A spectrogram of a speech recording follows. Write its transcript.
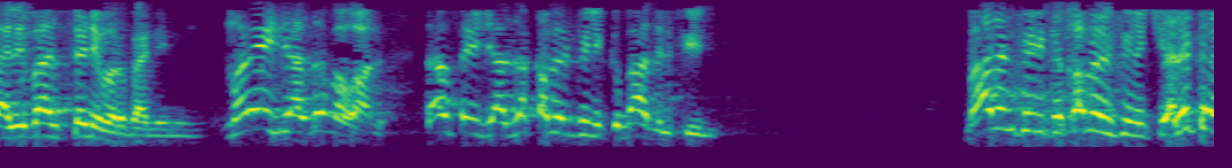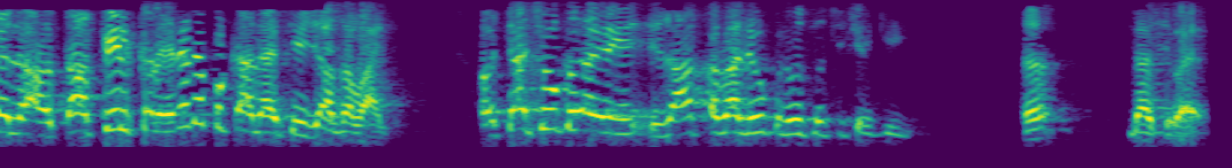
طالبان څنګه ور باندې مړه اجازه بوال تاسو اجازه قبل فعل کې بعد الفعل بعد الفعل کې قبل الفعل چې لکه او تا فعل کړی نه په کاله کې اجازه وای او چا څوک اجازه قبل وکړو څه چې کیږي دا څه وایي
